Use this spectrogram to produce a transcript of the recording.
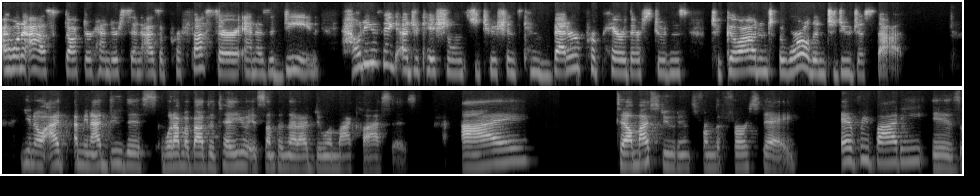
I want to ask Dr. Henderson, as a professor and as a dean, how do you think educational institutions can better prepare their students to go out into the world and to do just that? you know, I, I mean, I do this, what I'm about to tell you is something that I do in my classes. I tell my students from the first day, everybody is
